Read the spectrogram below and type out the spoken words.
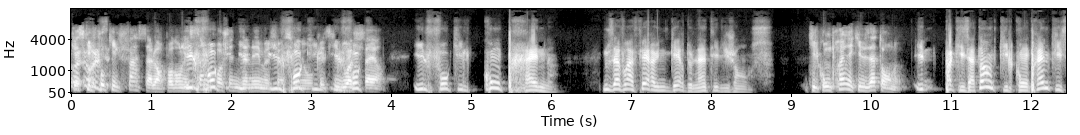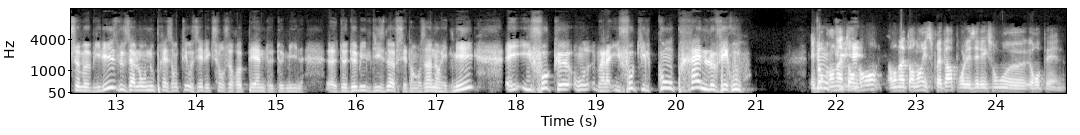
Qu'est-ce qu'il faut qu'ils fassent alors pendant les cinq prochaines années, monsieur Qu'est-ce qu'ils doivent faire? il faut qu'ils comprennent. Nous avons affaire à une guerre de l'intelligence. Qu'ils comprennent et qu'ils attendent. pas qu'ils attendent, qu'ils comprennent, qu'ils se mobilisent. Nous allons nous présenter aux élections européennes de, 2000, euh, de 2019, c'est dans un an et demi. Et il faut que, voilà, qu'ils comprennent le verrou. Et donc, en, attendant, en attendant, ils se préparent pour les élections euh, européennes.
